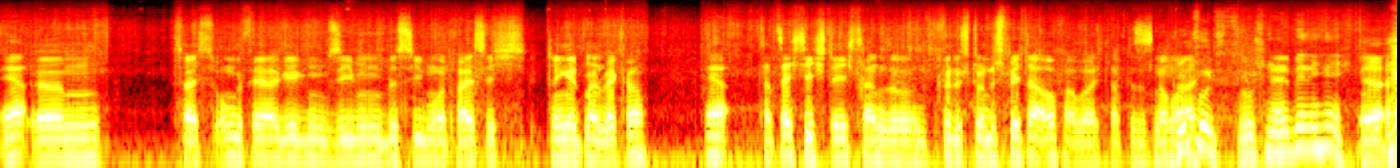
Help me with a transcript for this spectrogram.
Ja. Ähm, das heißt, ungefähr gegen 7 bis 7.30 Uhr klingelt mein Wecker. Ja. Tatsächlich stehe ich dann so eine Viertelstunde später auf, aber ich glaube, das ist normal. Glückwunsch, so schnell bin ich nicht. Ja.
